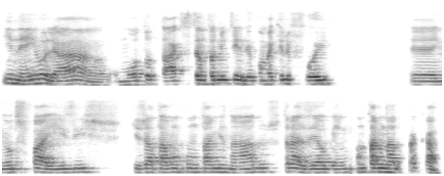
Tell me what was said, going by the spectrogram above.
E nem olhar o mototáxi tentando entender como é que ele foi é, em outros países que já estavam contaminados, trazer alguém contaminado para cá.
